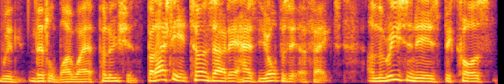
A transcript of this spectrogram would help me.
with little by way of pollution. But actually, it turns out it has the opposite effect. And the reason is because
